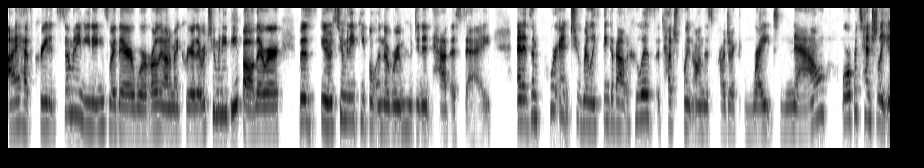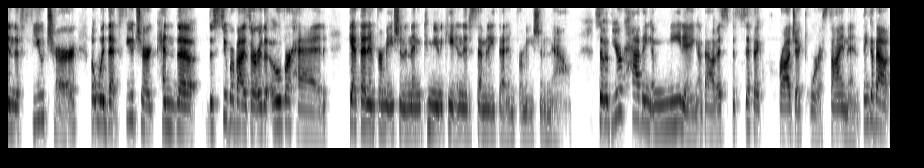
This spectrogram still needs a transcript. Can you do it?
I have created so many meetings where there were early on in my career, there were too many people. There were was, you know, too many people in the room who didn't have a say. And it's important to really think about who is a touch point on this project right now or potentially in the future. But with that future, can the the supervisor or the overhead get that information and then communicate and then disseminate that information now? So if you're having a meeting about a specific project or assignment, think about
